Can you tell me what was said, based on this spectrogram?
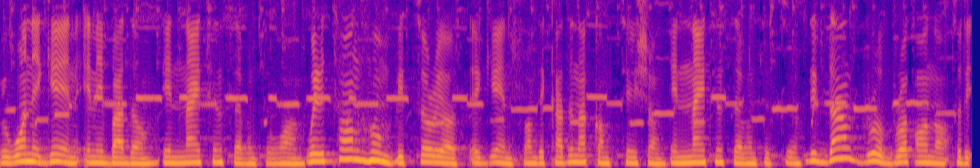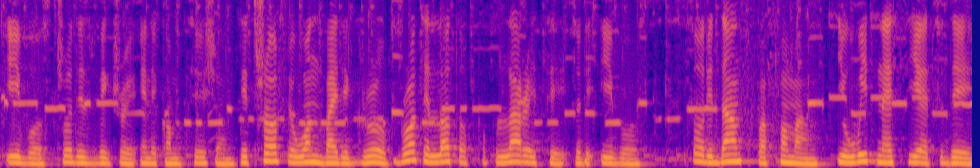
We won again in Ibadan in 1971. We returned home victorious again from the Kaduna competition in 1972. The dance group brought honor to the Igbos through this victory in the competition. The trophy won by the group brought a lot of popularity to the Igbos. So the dance performance you witness here today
